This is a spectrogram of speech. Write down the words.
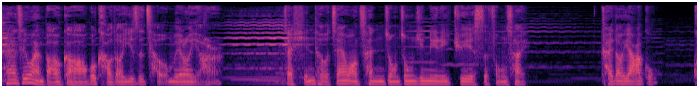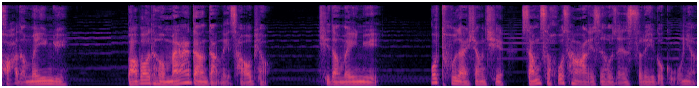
传扯完报告，我靠到椅子臭美了一会儿，在心头展望陈重总经理的绝世风采。开到雅阁，跨到美女，包包头满当当的钞票。提到美女，我突然想起上次喝茶的时候认识的一个姑娘，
